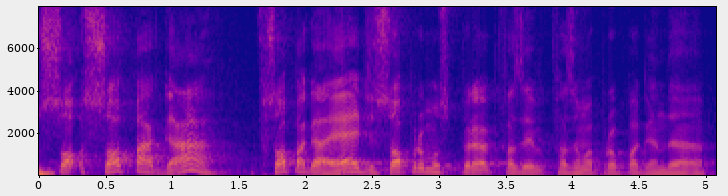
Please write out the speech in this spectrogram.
só, só pagar só pagar ad, só para fazer, fazer uma propaganda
